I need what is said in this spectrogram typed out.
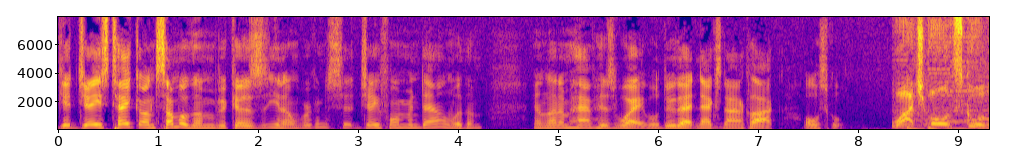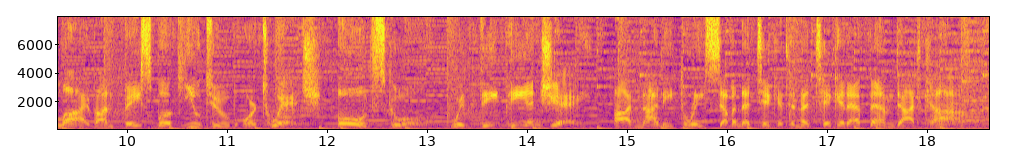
Get Jay's take on some of them because you know we're going to sit Jay Foreman down with him and let him have his way. We'll do that next nine o'clock. Old school. Watch Old School live on Facebook, YouTube, or Twitch. Old School with DP and J on 93.7 The Ticket and theticketfm.com.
